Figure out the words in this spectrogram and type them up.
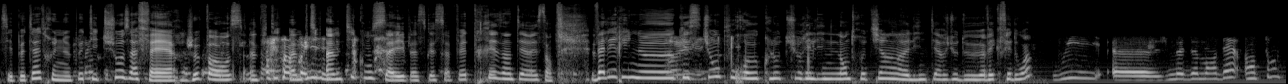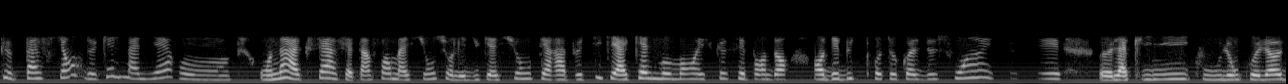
c'est peut-être une petite chose à faire, je pense. Un petit, un, petit, conseil, parce que ça peut être très intéressant. Valérie, une question pour euh, clôturer l'entretien, euh, l'interview avec Fédois? Oui, euh, je me demandais, en tant que patient, de quelle manière on, on a accès à cette information sur l'éducation thérapeutique et à quel moment? Est-ce que c'est pendant, en début de protocole de soins? Euh, la clinique ou l'oncologue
